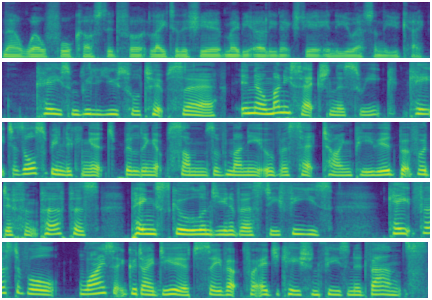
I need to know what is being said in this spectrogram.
now well forecasted for later this year, maybe early next year in the US and the UK. Okay, some really useful tips there. In our money section this week, Kate has also been looking at building up sums of money over a set time period, but for a different purpose, paying school and university fees. Kate, first of all, why is it a good idea to save up for education fees in advance?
